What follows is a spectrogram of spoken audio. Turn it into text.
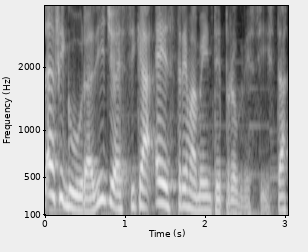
La figura di Jessica è estremamente progressista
